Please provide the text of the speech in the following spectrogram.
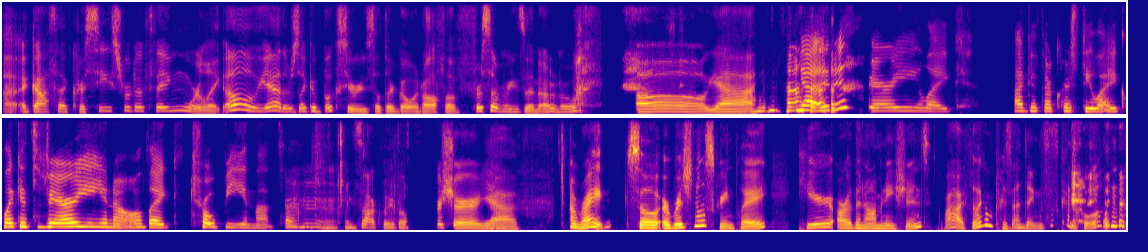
Uh, Agatha Christie sort of thing, where like, oh yeah, there's like a book series that they're going off of for some reason. I don't know why. Oh yeah. yeah. It is very like Agatha Christie like. Like it's very you know like tropey in that sense. Mhm, Exactly. That's For sure, Yeah. yeah. All right. So, original screenplay. Here are the nominations. Wow, I feel like I'm presenting. This is kind of cool.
